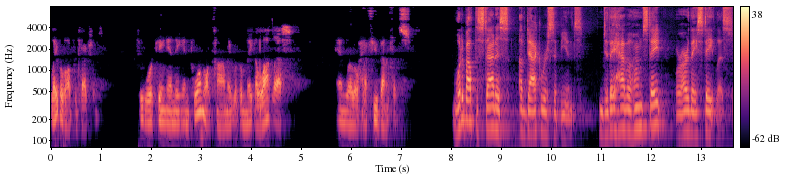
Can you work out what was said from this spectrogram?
labor law protections, to working in the informal economy where they'll make a lot less and where they'll have few benefits. What about the status of DACA recipients? Do they have a home state or are they stateless?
